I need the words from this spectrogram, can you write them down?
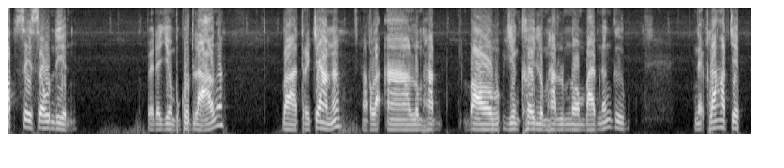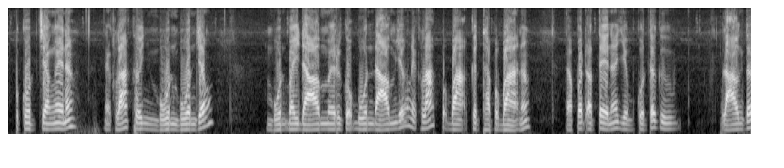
10សេ0ទៀត ពេលដែលយើងប្រកួតឡើងបាទត្រូវចាំណាអាលំហាត់បើយើងឃើញលំហាត់លំនាំបែបហ្នឹងគឺអ្នកខ្លះអត់ចេះប្រកួតចឹងទេណាអ្នកខ្លះឃើញ9 9អញ្ចឹង9 3ដើមឬក៏4ដើមអញ្ចឹងអ្នកខ្លះពិបាកគិតថាពិបាកណាតែពិតអត់ទេណាយើងប្រកួតទៅគឺឡើងទៅ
